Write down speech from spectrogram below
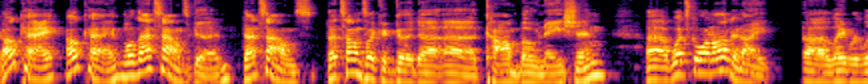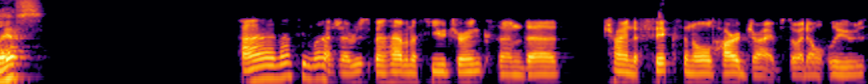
Okay, okay. Well, that sounds good. That sounds that sounds like a good uh, uh, combo nation. Uh, what's going on tonight? Uh, labor lifts. Uh, not too much. I've just been having a few drinks and uh, trying to fix an old hard drive so I don't lose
